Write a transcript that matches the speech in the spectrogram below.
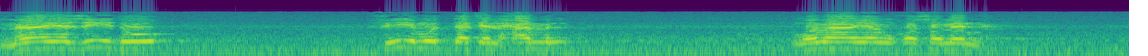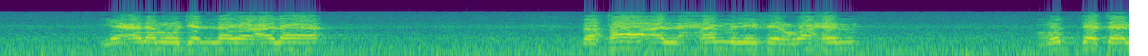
ما يزيد في مدة الحمل وما ينقص منه. يعلم جل وعلا بقاء الحمل في الرحم مدة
